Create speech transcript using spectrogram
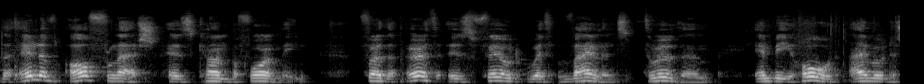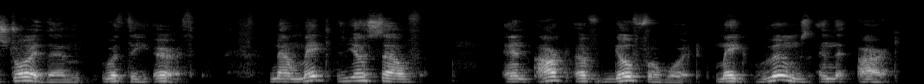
The end of all flesh has come before me, for the earth is filled with violence through them, and behold, I will destroy them with the earth. Now make yourself an ark of gopher wood. Make rooms in the ark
